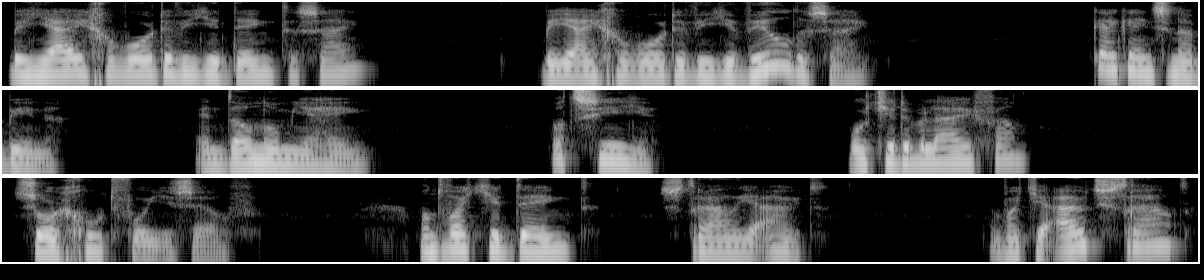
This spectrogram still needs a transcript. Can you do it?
Ben jij geworden wie je denkt te zijn? Ben jij geworden wie je wilde zijn? Kijk eens naar binnen en dan om je heen. Wat zie je? Word je er blij van? Zorg goed voor jezelf. Want wat je denkt, straal je uit. En wat je uitstraalt,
